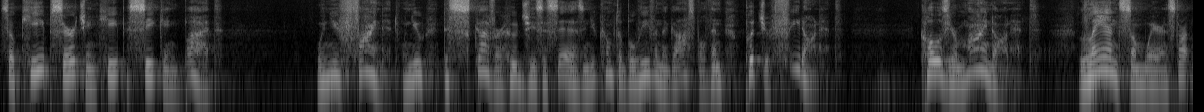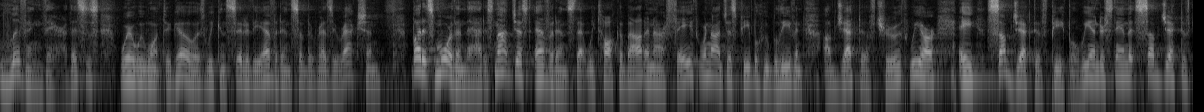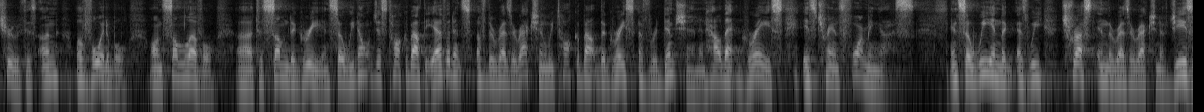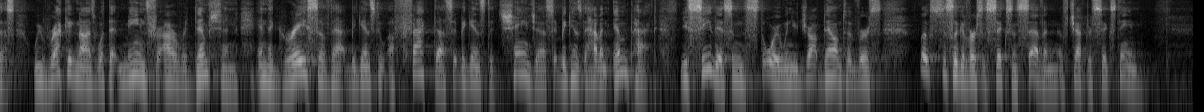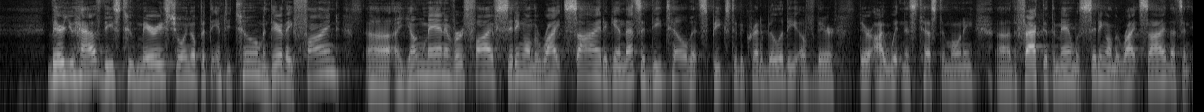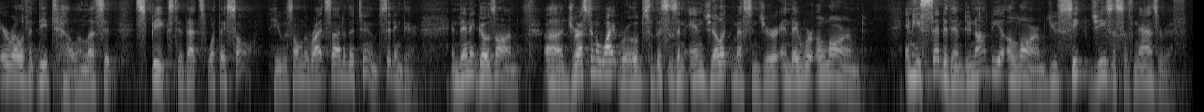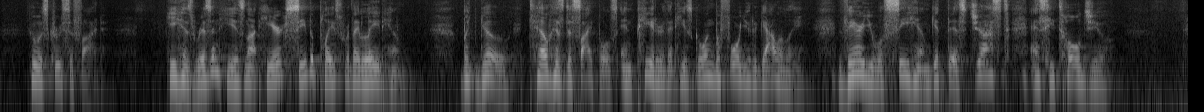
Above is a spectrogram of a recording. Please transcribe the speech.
So keep searching, keep seeking, but when you find it, when you discover who Jesus is and you come to believe in the gospel, then put your feet on it, close your mind on it land somewhere and start living there. This is where we want to go as we consider the evidence of the resurrection. But it's more than that. It's not just evidence that we talk about in our faith. We're not just people who believe in objective truth. We are a subjective people. We understand that subjective truth is unavoidable on some level uh, to some degree. And so we don't just talk about the evidence of the resurrection, we talk about the grace of redemption and how that grace is transforming us. And so we, in the, as we trust in the resurrection of Jesus, we recognize what that means for our redemption, and the grace of that begins to affect us. It begins to change us. It begins to have an impact. You see this in the story when you drop down to verse, let's just look at verses 6 and 7 of chapter 16. There you have these two Marys showing up at the empty tomb, and there they find uh, a young man in verse 5 sitting on the right side. Again, that's a detail that speaks to the credibility of their, their eyewitness testimony. Uh, the fact that the man was sitting on the right side, that's an irrelevant detail unless it speaks to that's what they saw. He was on the right side of the tomb, sitting there. And then it goes on, uh, dressed in a white robe, so this is an angelic messenger, and they were alarmed. And he said to them, Do not be alarmed. You seek Jesus of Nazareth who was crucified. He has risen, he is not here. See the place where they laid him. But go, tell his disciples and Peter that he's going before you to Galilee. There you will see him, get this, just as he told you.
